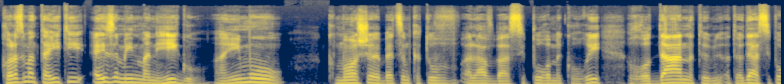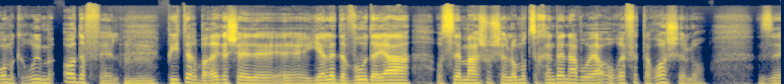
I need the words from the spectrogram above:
כל הזמן תהיתי איזה מין מנהיג הוא. האם הוא כמו שבעצם כתוב עליו בסיפור המקורי, רודן, אתה, אתה יודע, הסיפור המקורי מאוד אפל. Mm-hmm. פיטר, ברגע שילד אבוד היה עושה משהו שלא מוצא חן בעיניו, הוא היה עורף את הראש שלו. זה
